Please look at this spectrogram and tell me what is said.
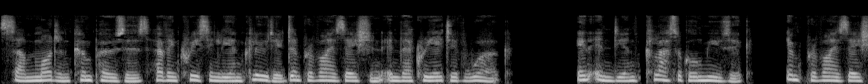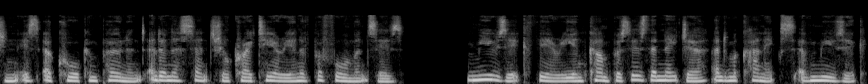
some modern composers have increasingly included improvisation in their creative work. In Indian classical music, improvisation is a core component and an essential criterion of performances. Music theory encompasses the nature and mechanics of music.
